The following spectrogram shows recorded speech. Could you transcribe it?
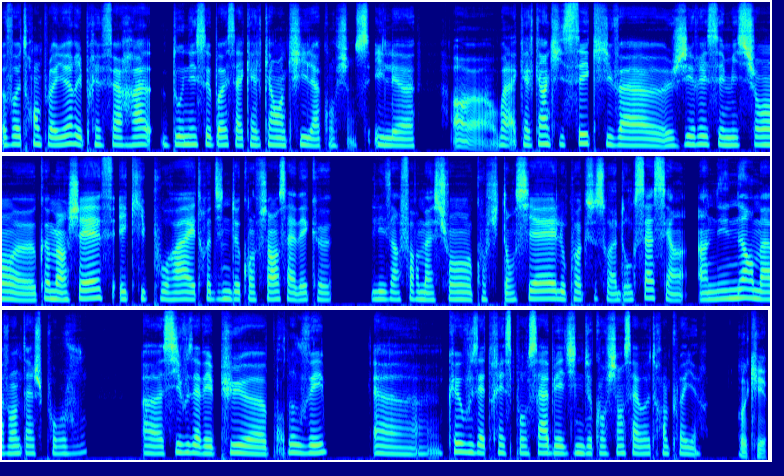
votre employeur, il préférera donner ce poste à quelqu'un en qui il a confiance. Il, euh, euh, voilà, quelqu'un qui sait qu'il va euh, gérer ses missions euh, comme un chef et qui pourra être digne de confiance avec les informations confidentielles ou quoi que ce soit. Donc ça, c'est un, un énorme avantage pour vous si vous avez pu prouver que vous êtes responsable et digne de confiance à votre employeur. ok.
